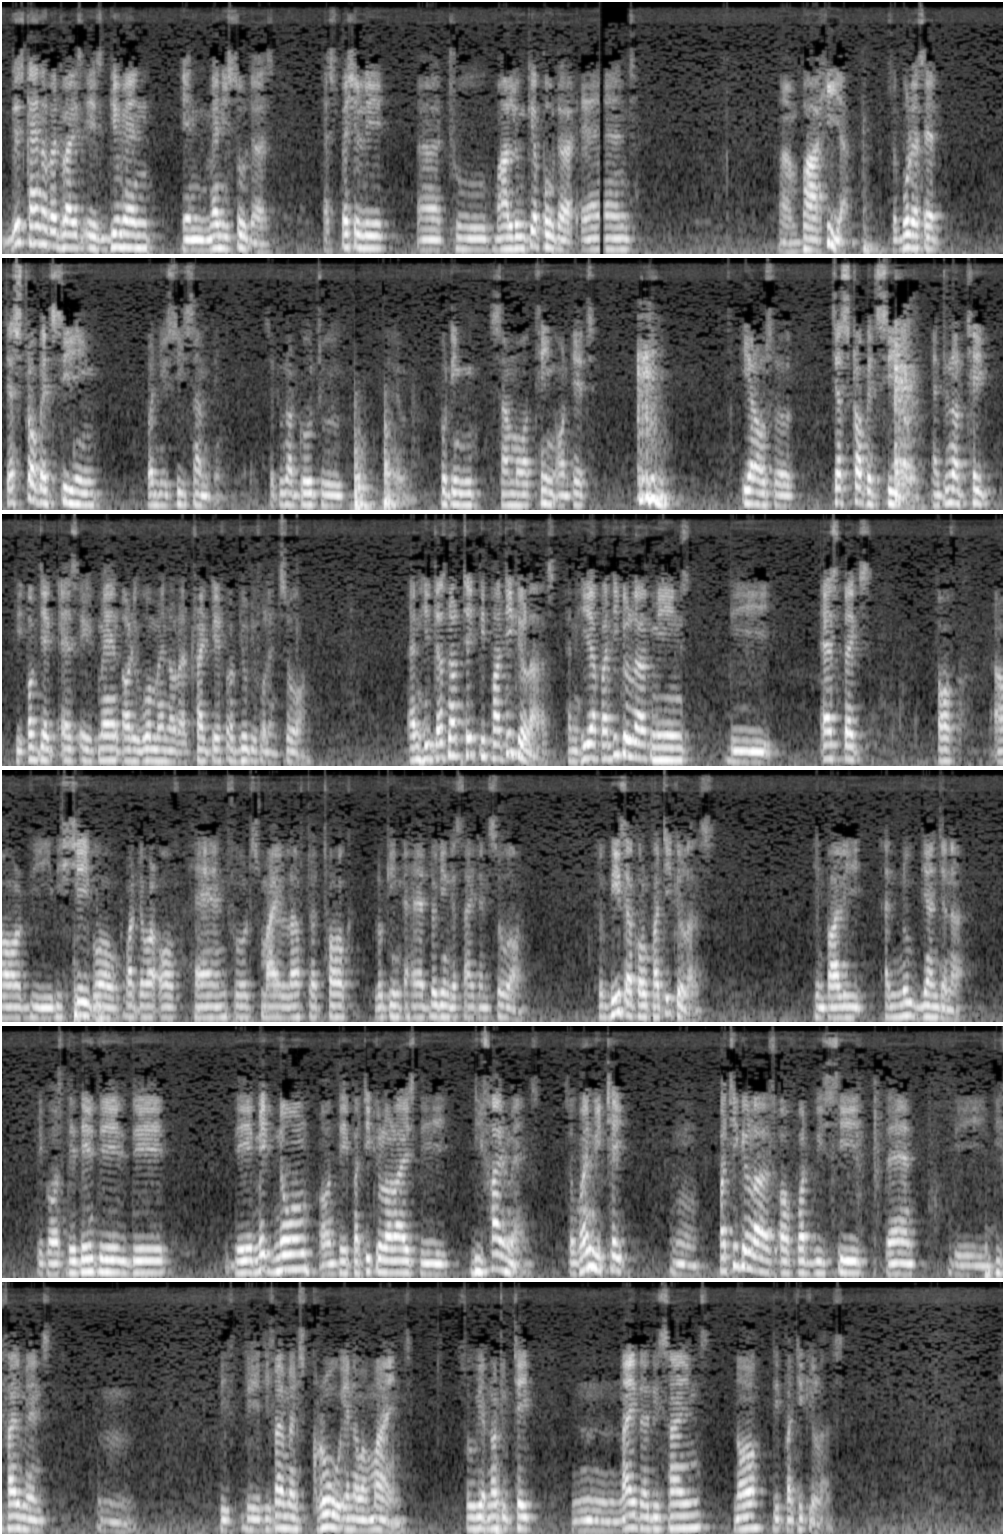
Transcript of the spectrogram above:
this kind of advice is given in many suttas, especially uh, to Malunkyaputta and um, bahiya. So Buddha said, just stop at seeing when you see something. So do not go to uh, putting some more thing on it. Here also, just stop at seeing and do not take the object as a man or a woman or attractive or beautiful and so on. And he does not take the particulars. And here particulars means the aspects of or the, the shape or whatever of hand, foot, smile, laughter, talk, looking ahead, looking aside and so on. So these are called particulars. In Pali, Anubyanjana because they, they, they, they, they make known or they particularize the defilements. So when we take um, particulars of what we see, then the defilements, um, the, the defilements grow in our minds. So we are not to take um, neither the signs nor the particulars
